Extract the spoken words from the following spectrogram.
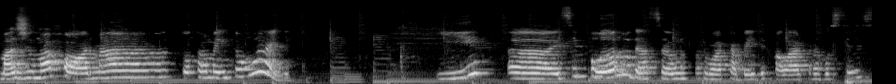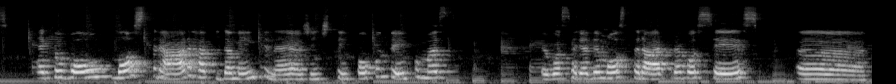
mas de uma forma totalmente online. E uh, esse plano de ação que eu acabei de falar para vocês é que eu vou mostrar rapidamente, né? A gente tem pouco tempo, mas eu gostaria de mostrar para vocês uh,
